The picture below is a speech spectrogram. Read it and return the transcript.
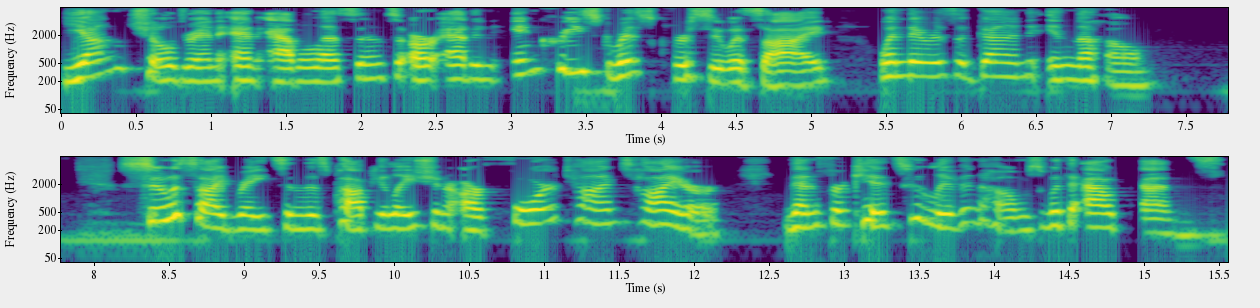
Young children and adolescents are at an increased risk for suicide when there is a gun in the home. Suicide rates in this population are four times higher than for kids who live in homes without guns.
